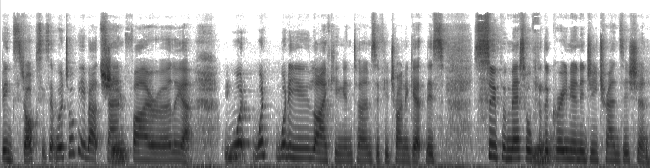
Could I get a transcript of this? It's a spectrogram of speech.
big stocks. Except we are talking about sure. Sandfire earlier. Mm. What what what are you liking in terms if you're trying to get this super metal yeah. for the green energy transition?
